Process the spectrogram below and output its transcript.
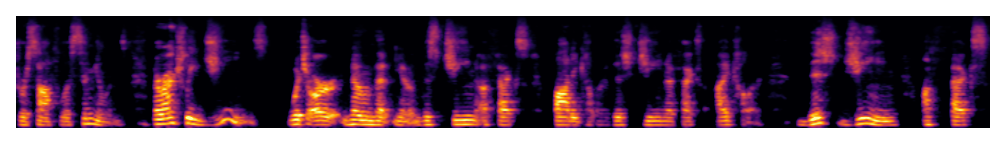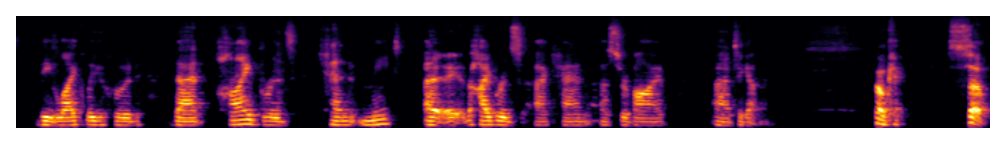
Drosophila simulans? There are actually genes which are known that you know this gene affects body color, this gene affects eye color, this gene affects the likelihood that hybrids can mate the hybrids uh, can uh, survive together. Okay, so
